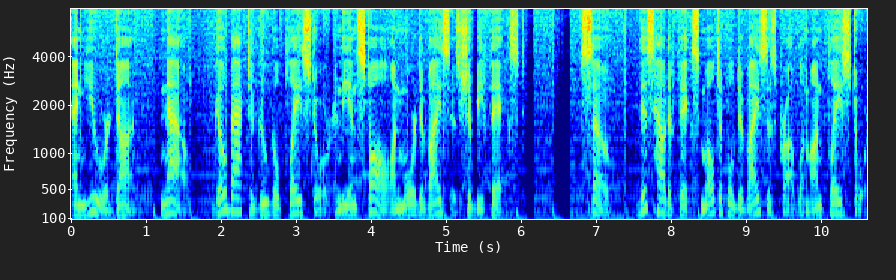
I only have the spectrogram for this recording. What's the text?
And you are done. Now, go back to Google Play Store and the install on more devices should be fixed. So, this how to fix multiple devices problem on Play Store.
